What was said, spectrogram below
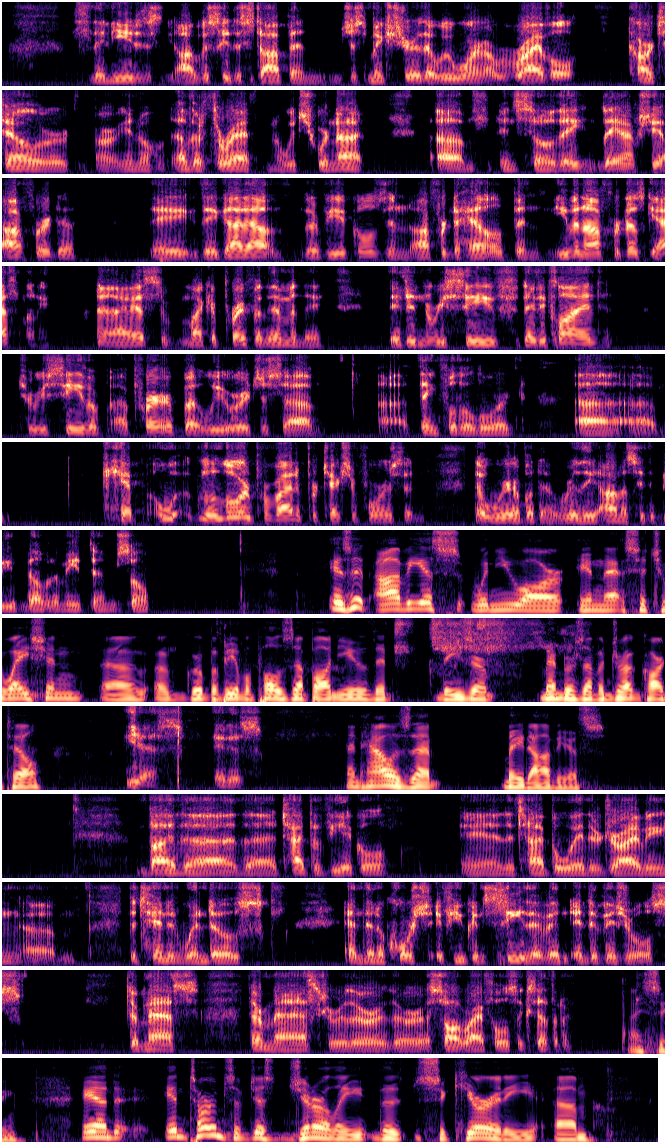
they needed obviously to stop and just make sure that we weren't a rival cartel or, or you know other threat, which we're not. Um, and so they they actually offered to, they they got out their vehicles and offered to help and even offered us gas money. I asked if I could pray for them, and they they didn't receive, they declined to receive a, a prayer, but we were just uh, uh, thankful the Lord uh, um, kept, the Lord provided protection for us and that we are able to really honestly to be able to meet them. So, is it obvious when you are in that situation, uh, a group of people pulls up on you that these are members of a drug cartel? Yes, it is. And how is that made obvious? By the the type of vehicle and the type of way they're driving, um, the tinted windows, and then of course if you can see the individuals, their masks, their masks or their their assault rifles, etc. I see. And in terms of just generally the security, um,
